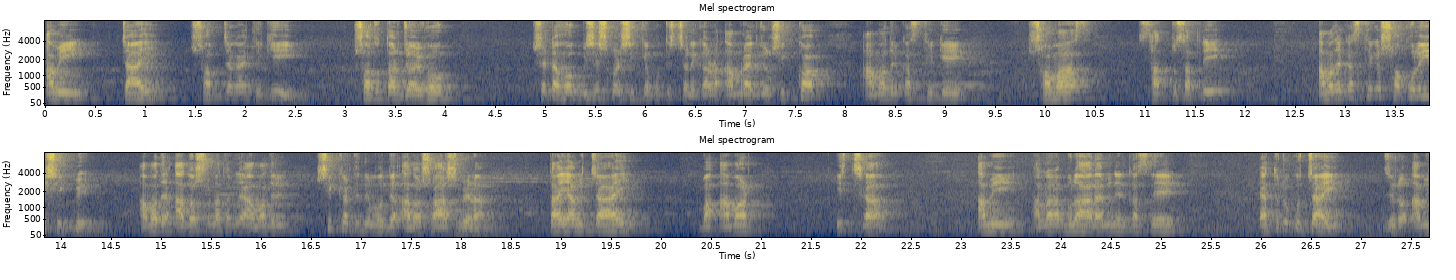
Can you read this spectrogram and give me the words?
আমি চাই সব জায়গায় থেকেই সততার জয় হোক, সেটা হোক বিশেষ করে শিক্ষা প্রতিষ্ঠানে। কারণ আমরা একজন শিক্ষক, আমাদের কাছ থেকে সমাজ, ছাত্রছাত্রী, আমাদের কাছ থেকে সকলেই শিখবে। আমাদের আদর্শ না থাকলে আমাদের শিক্ষার্থীদের মধ্যে আদর্শ আসবে না। তাই আমি চাই বা আমার ইচ্ছা, আমি আল্লাহ রাবুল্লাহ আলমিনের কাছে এতটুকু চাই যেন আমি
